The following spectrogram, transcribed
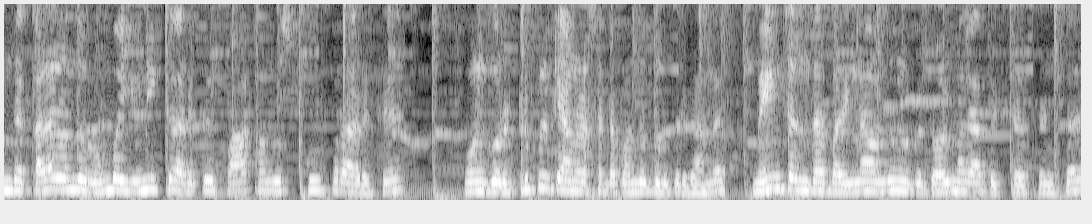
இந்த கலர் வந்து ரொம்ப யூனிக்காக இருக்குது பார்க்க வந்து சூப்பராக இருக்குது உங்களுக்கு ஒரு ட்ரிபிள் கேமரா செட்டப் வந்து கொடுத்துருக்காங்க. மெயின் சென்சர் பார்த்தீங்கன்னா வந்து உங்களுக்கு twelve mega pixel sensor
